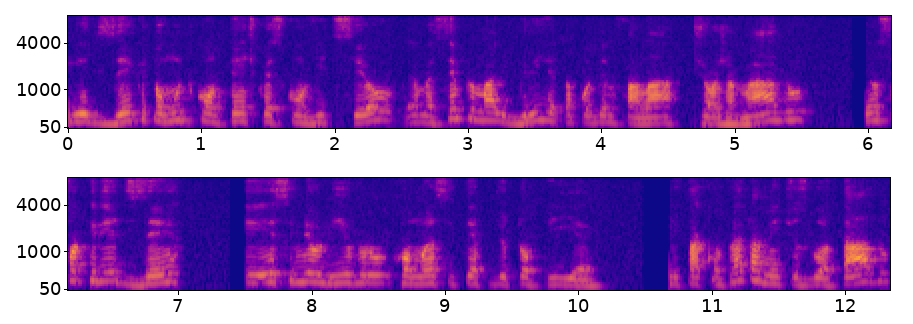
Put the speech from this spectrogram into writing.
Queria dizer que estou muito contente com esse convite seu. É sempre uma alegria estar podendo falar de Jorge Amado. Eu só queria dizer que esse meu livro, Romance em Tempo de Utopia, está completamente esgotado.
